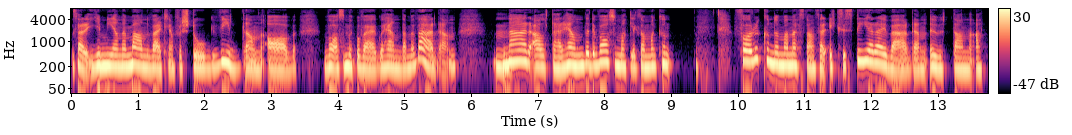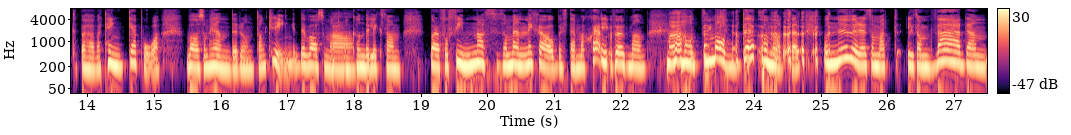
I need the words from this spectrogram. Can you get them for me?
så här, gemene man verkligen förstod vidden av vad som är på väg att hända med världen. Mm. När allt det här hände, det var som att liksom man kunde Förr kunde man nästan så existera i världen utan att behöva tänka på vad som hände runt omkring. Det var som att ja. man kunde liksom bara få finnas som människa och bestämma själv hur man ja, måd, mådde på något sätt. Och nu är det som att liksom världen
